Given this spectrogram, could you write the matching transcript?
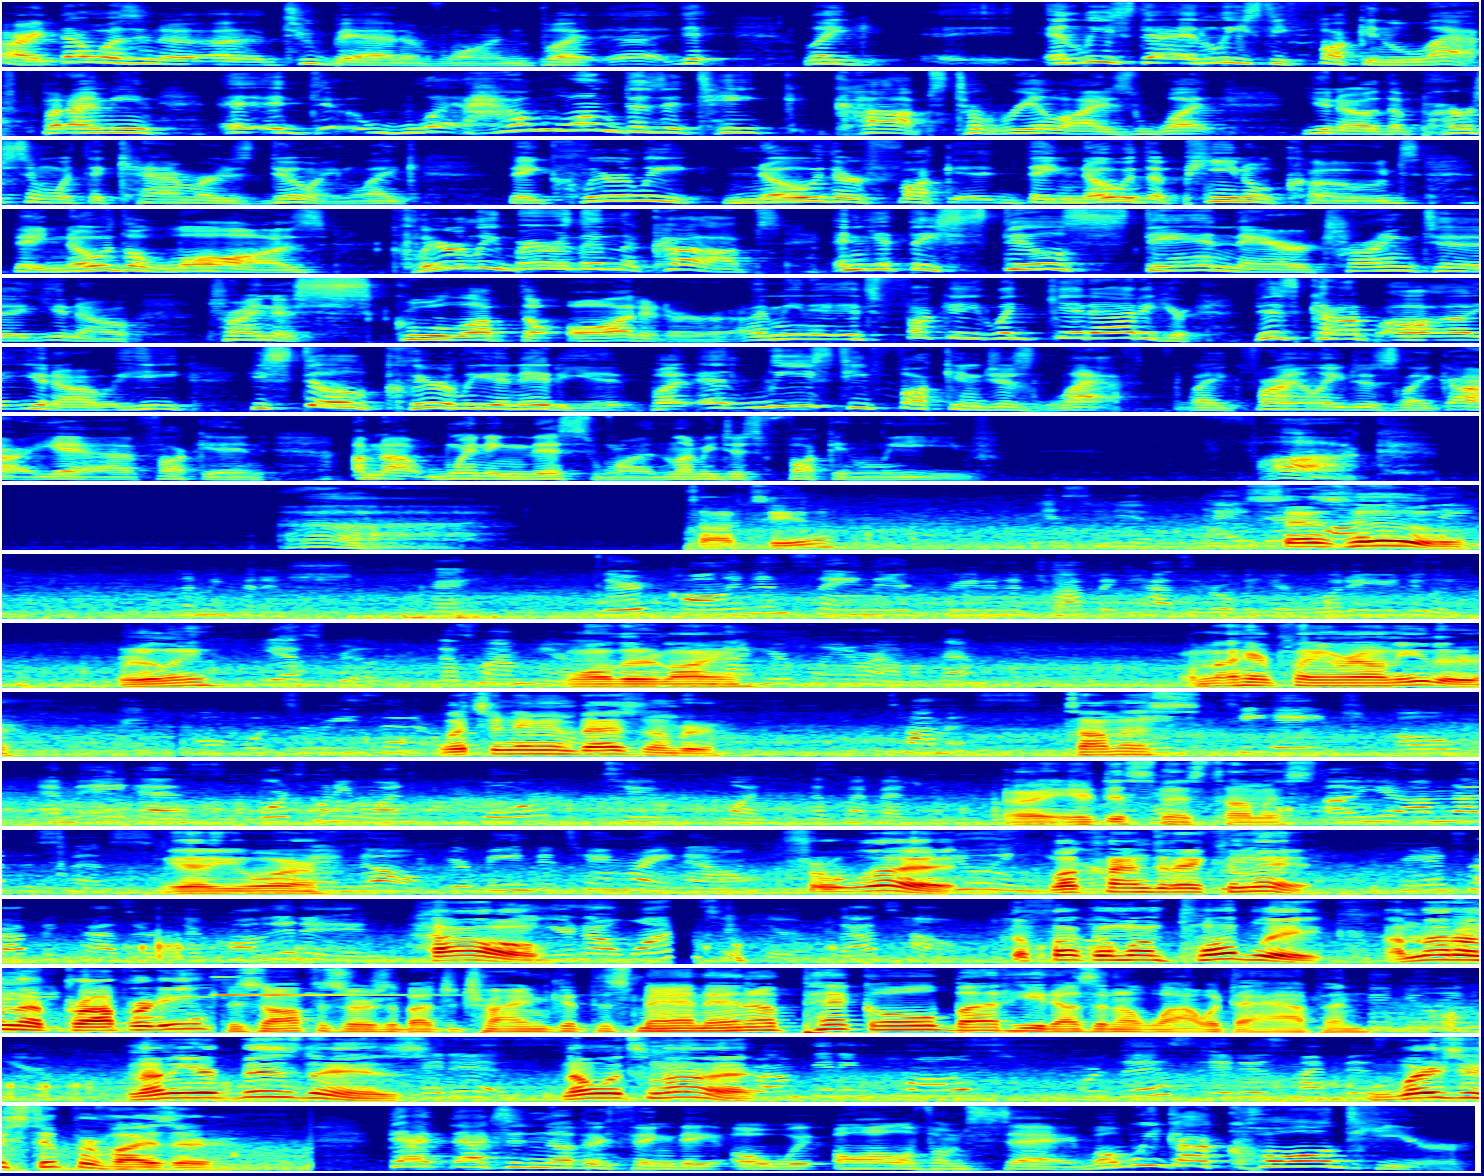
All right, that wasn't a, a too bad of one, but uh, it- like at least at least he fucking left. But I mean, eh, eh, it, it- what? How long does it take cops to realize what you know the person with the camera is doing? Like they clearly know their fucking eh, they know the penal codes, they know the laws clearly better than the cops, and yet they still stand there trying to you know trying to school up the auditor. I mean, it's fucking like get out of here. This cop, uh, you know, he he's still clearly an idiot, but at least he fucking just left. Like finally, just like, all right, yeah, fucking, I'm not winning this one. Let me just fucking leave. Fuck. Ugh. Talk to you. Yes, you do. Okay, Says who? and Let me finish. Okay. They're calling and saying that you're creating a traffic hazard over here. What are you doing? Really? Yes, really. That's why I'm here. Well, they're lying. I'm not here playing around. Okay. I'm not here playing around either. Okay. Well, what's the reason? What's your name and badge number? Thomas. Thomas. T H O M A S 421 421. That's my badge number. All right, you're dismissed, Thomas. Uh, you're, I'm not dismissed. Yeah, you are. Okay, no, you're being detained right now. For what? doing What crime did I commit? You're a traffic hazard. They're calling it in. How? And you're not wanted here. That's how. The fuck? I'm on public. I'm not on their property. This officer is about to try and get this man in a pickle, but he doesn't allow it to happen. None of your business. It is. No, it's If not. I'm getting calls for this, it is my business. Where's your supervisor? That that's another thing they always all of them say. Well, we got called here.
